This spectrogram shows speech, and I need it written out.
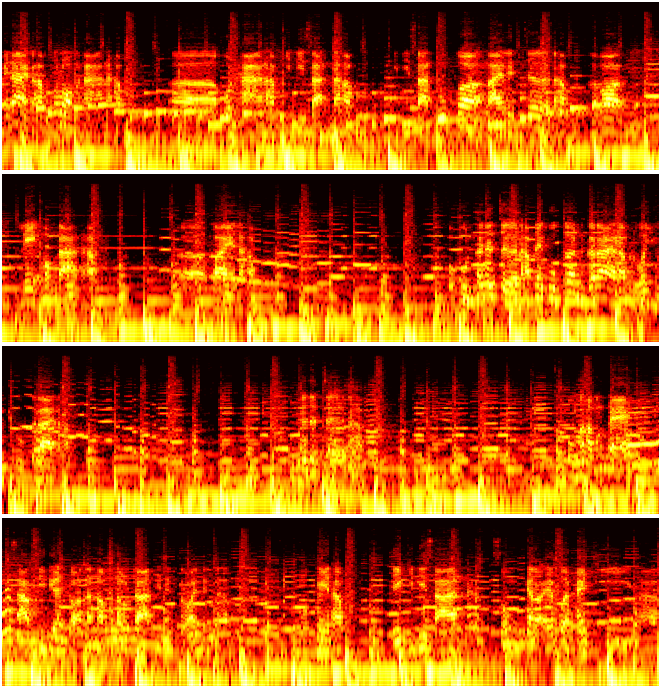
ไม่ได้ก็ครับก็ลองหานะครับค้นหานะครับกิติสันนะครับกิติสันปุ๊บก็ LINE Rangers นะครับ แล้วก็เลขของด่านนะครับไปนะครับ ก็จะเจอนะครับใน Google ก็ได้นะครับ หรือว่า YouTube ก็ได้นะครับคุณก็จะเจอนะครับ ผมก็ทำตั้งแต่สามสี่เดือนก่อนนะครับสำหรับด่านที่หนึ่งร้อยหนึ่งนะครับ โอเคครับที่กิติสันนะส่งแครอทเอฟเฟิร์ตให้ทีนะครับ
